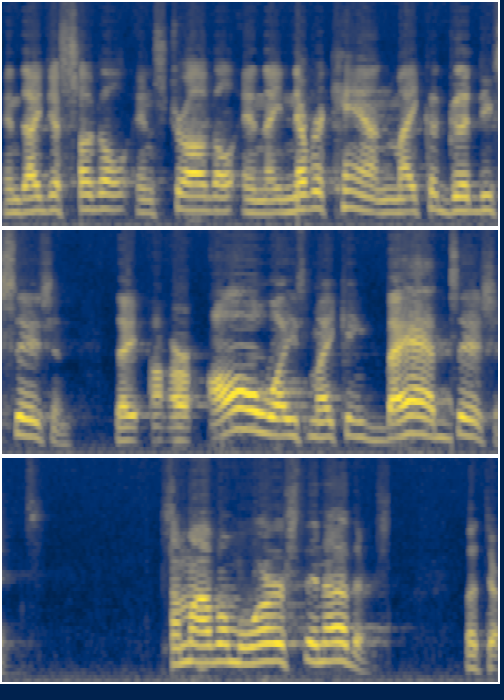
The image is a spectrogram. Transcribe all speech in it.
And they just struggle and struggle, and they never can make a good decision. They are always making bad decisions. Some of them worse than others. But they're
